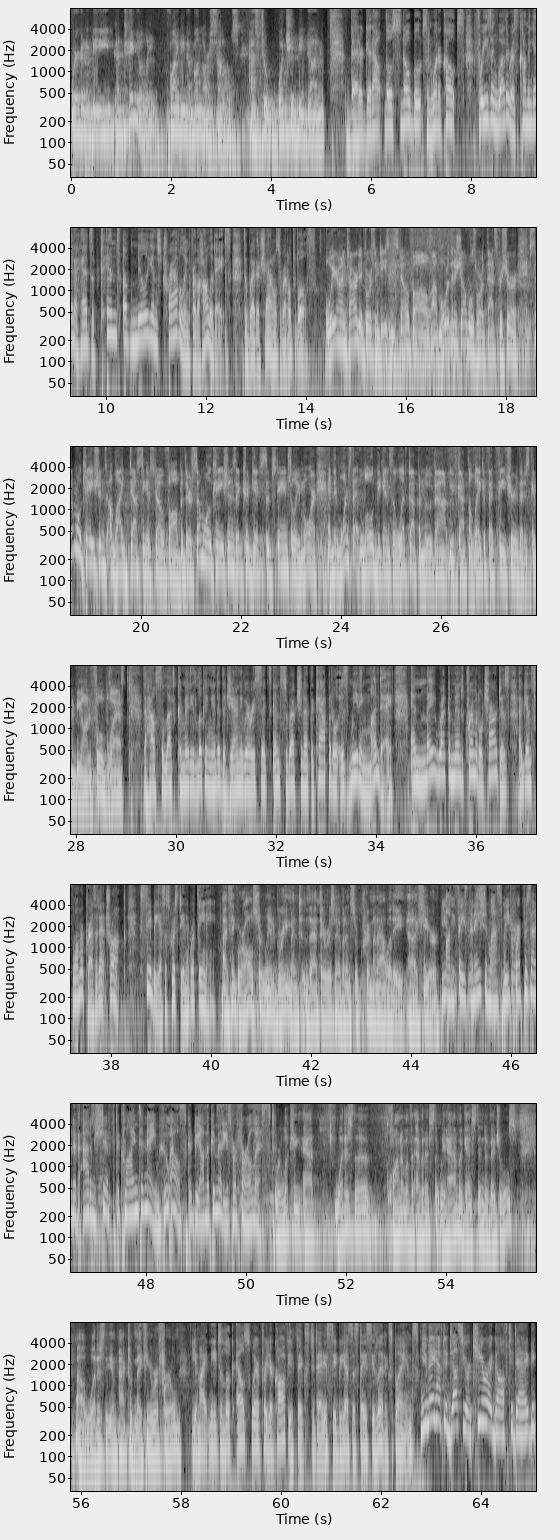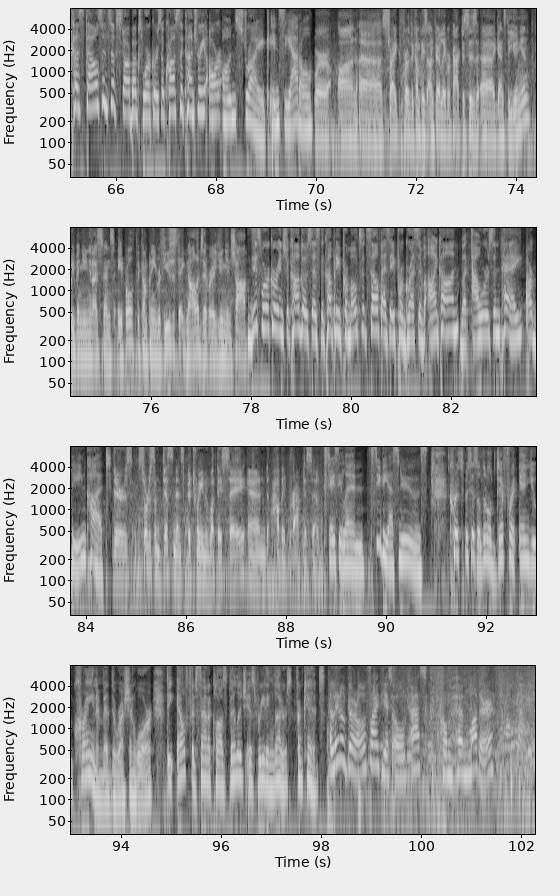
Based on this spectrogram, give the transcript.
we're going to be continually fighting among ourselves as to what should be done. Better get out those snow boots and winter coats. Freezing weather is coming in ahead of tens of millions traveling for the holidays. The Weather Channel's Reynolds Wolf. We're on target for some decent snowfall, uh, more than a shovel's worth, that's for sure. Some locations a light dusting of snowfall, but there's some locations that could get substantially more. And then once that load begins to lift up and move out, you've got the lake effect feature that is going to be on full blast. The House Select Committee looking into the January 6th insurrection at the Capitol is meeting Monday and may recommend criminal charges against former President Trump. CBS's Christina Ruffini. I think we're all certainly in agreement that there is evidence of criminality uh, here. On Face the Nation last week, Representative Adam Schiff declined to name who else could be on the committee's referral list. We're looking at what is the quantum of evidence that we have against individuals? Uh, what is the impact of making a referral? You might need to look elsewhere for your coffee fix today. CBS's Stacy Lynn explains. You may have to dust your Keurig off today because thousands of Starbucks workers across the country are on strike. In Seattle, we're on a strike for the company's unfair labor practices uh, against the union. We've been unionized since April. The company refuses to acknowledge that we're a union shop. This worker in Chicago says the company promotes itself as a progressive icon, but hours and pay are being cut. There's sort of some dissonance between what they say and how they practice it. Stacy Lynn, CBS News. Christmas is a little different in Ukraine amid the Russian war. The elf at Santa Claus Village is reading letters from kids. A little girl, five years old, asked from her mother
